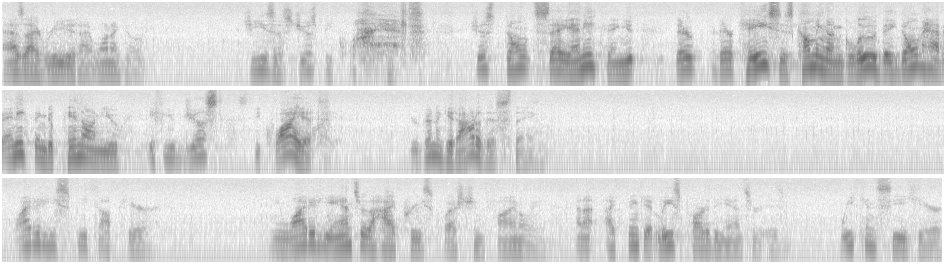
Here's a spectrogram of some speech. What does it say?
as I read it, I want to go, Jesus, just be quiet. Just don't say anything. You, their, their case is coming unglued. They don't have anything to pin on you. If you just be quiet, you're going to get out of this thing. Why did he speak up here? I mean, why did he answer the high priest question finally? And I, I think at least part of the answer is we can see here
